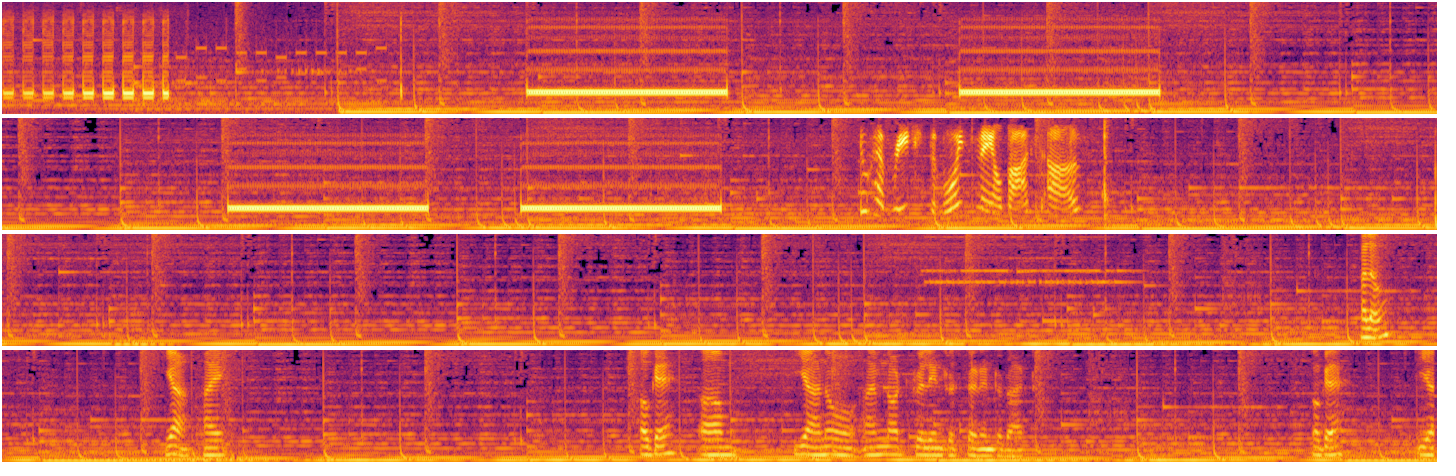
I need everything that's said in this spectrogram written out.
You have reached the voicemail box of Hello? Yeah, hi. Okay. Um yeah, no, I'm not really interested into that. Okay. Yeah.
